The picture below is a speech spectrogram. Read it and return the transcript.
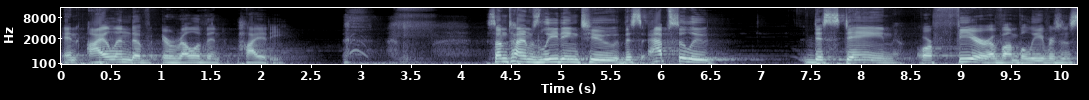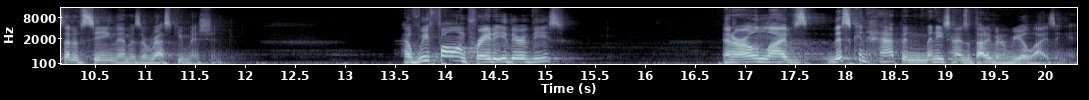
an island of irrelevant piety. Sometimes leading to this absolute disdain or fear of unbelievers instead of seeing them as a rescue mission. Have we fallen prey to either of these? In our own lives, this can happen many times without even realizing it.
